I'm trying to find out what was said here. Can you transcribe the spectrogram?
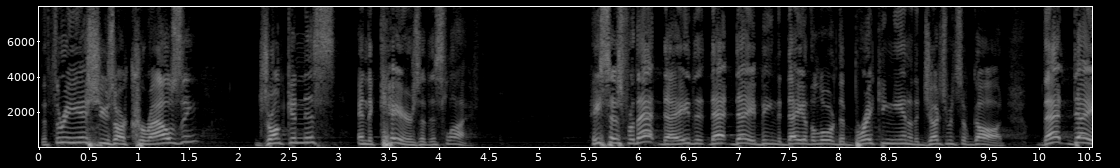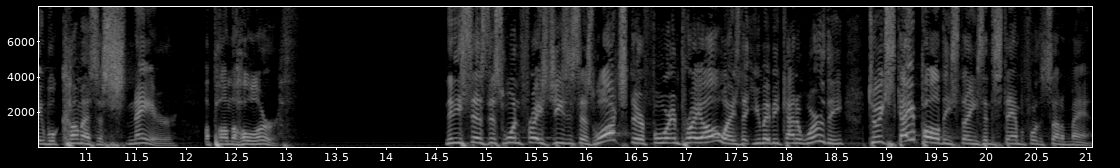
The three issues are carousing, drunkenness, and the cares of this life. He says, For that day, that, that day being the day of the Lord, the breaking in of the judgments of God, that day will come as a snare upon the whole earth. Then he says this one phrase Jesus says, Watch therefore and pray always that you may be kind of worthy to escape all these things and to stand before the Son of Man.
